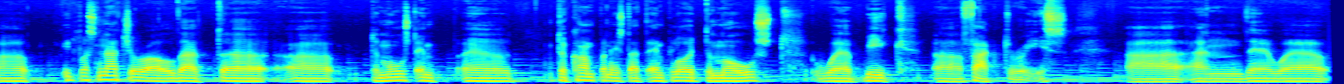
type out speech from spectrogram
uh, it was natural that uh, the most the companies that employed the most were big factories, and there were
